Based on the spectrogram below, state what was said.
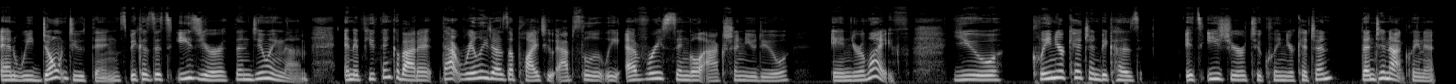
And we don't do things because it's easier than doing them. And if you think about it, that really does apply to absolutely every single action you do in your life. You clean your kitchen because it's easier to clean your kitchen than to not clean it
